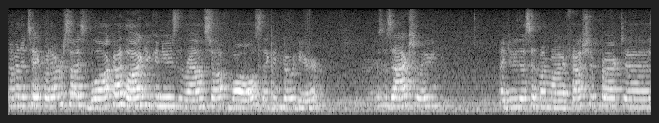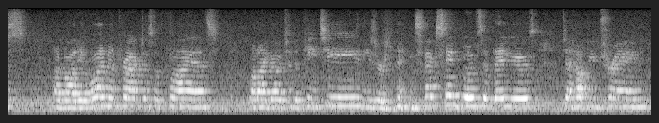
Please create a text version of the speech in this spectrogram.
I'm going to take whatever size block I like. You can use the round soft balls. They can go here. This is actually, I do this in my myofascia practice, my body alignment practice with clients. When I go to the PT, these are the exact same moves that they use to help you train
